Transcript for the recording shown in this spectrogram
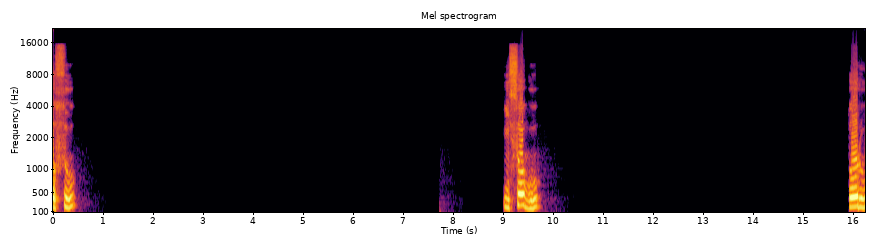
osu isogu তরু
